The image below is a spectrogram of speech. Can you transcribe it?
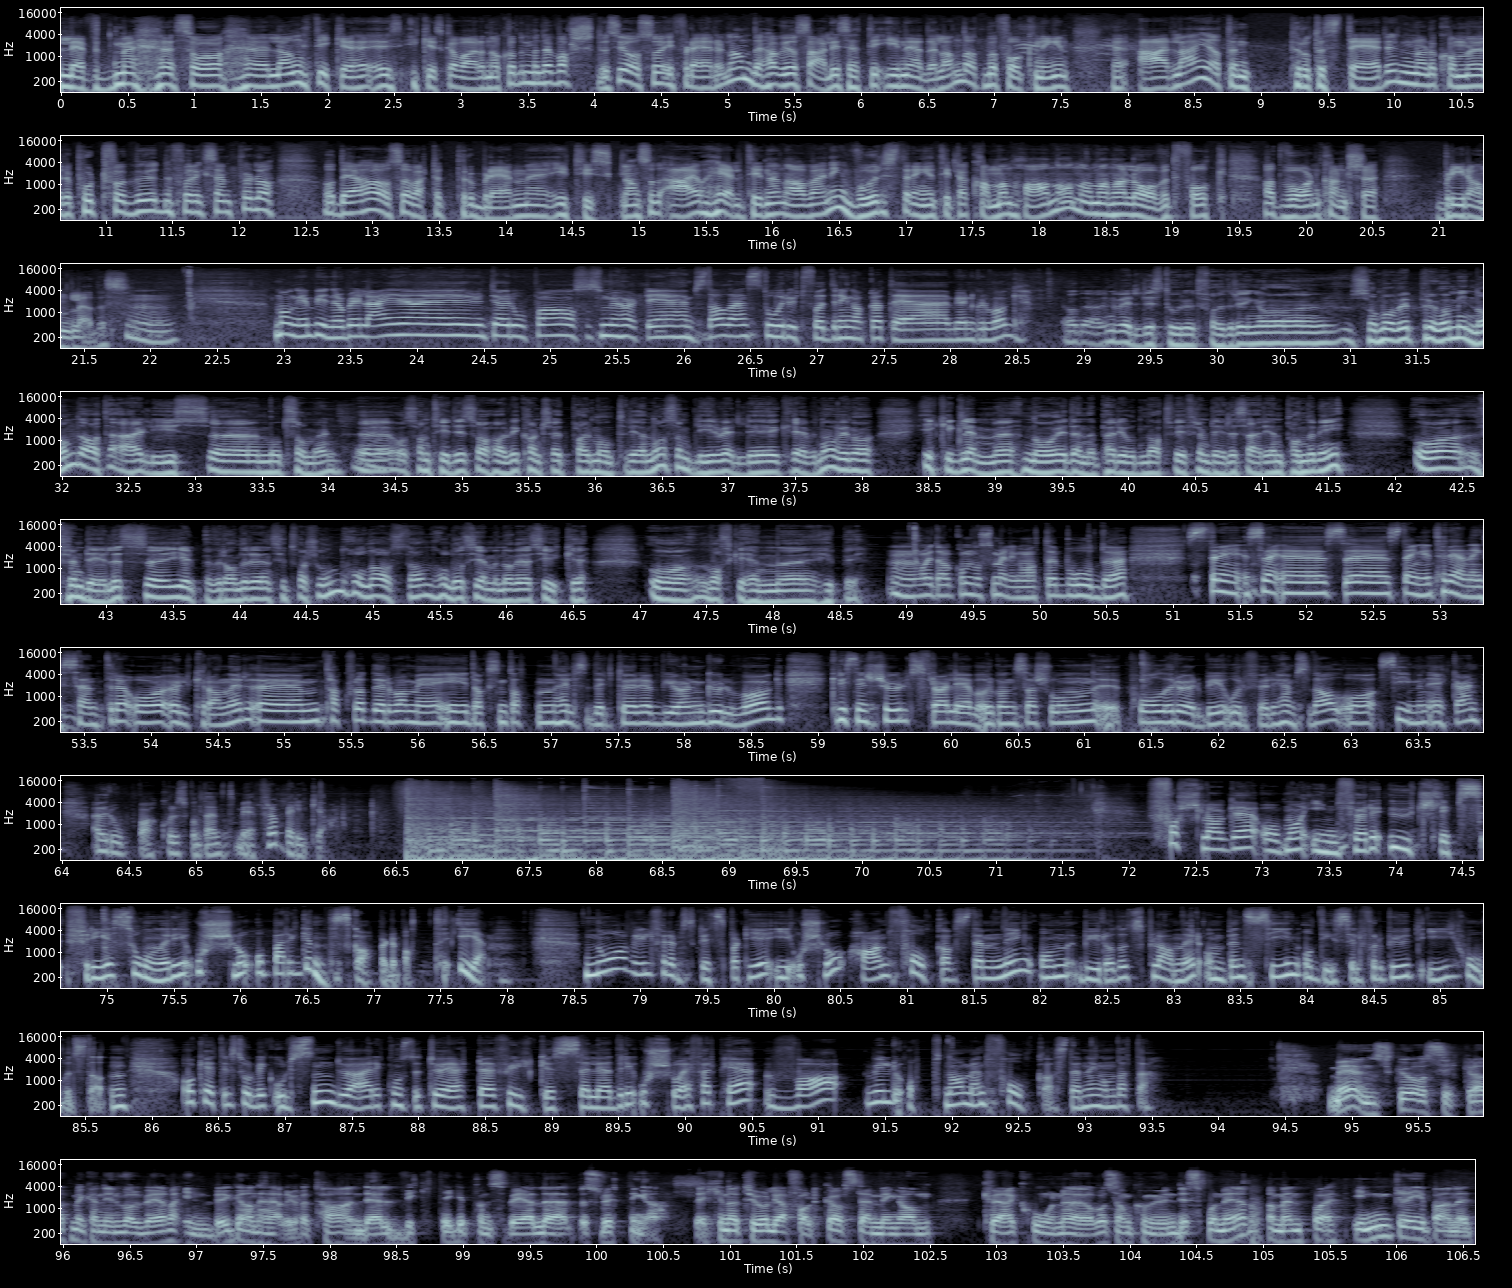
levd med så langt, ikke, ikke, skal være nok. Men det varsles jo også i flere land, det har vi jo særlig sett i Nederland, at befolkningen eh, er lei. at den protesterer når det kommer portforbud f.eks. Og, og det har også vært et problem i Tyskland. Så det er jo hele tiden en avveining. Hvor strenge tiltak kan man ha nå, når man har lovet folk at våren kanskje blir annerledes? Mm. Mange begynner å bli lei eh, rundt i Europa, også som vi hørte i Hemsedal. Det er en stor utfordring akkurat det, Bjørn Gullvåg? Ja, Det er en veldig stor utfordring. og Så må vi prøve å minne om da, at det er lys uh, mot sommeren. Uh, og Samtidig så har vi kanskje et par måneder igjen nå som blir veldig krevende. og Vi må ikke glemme nå i denne perioden at vi fremdeles er i en pandemi. Og fremdeles uh, hjelpe hverandre i den situasjonen. Holde avstand, holde oss hjemme når vi er syke og vaske hendene hyppig. Mm, og I dag kom det også melding om at Bodø stenger treningssentre og ølkraner. Takk for at dere var med i Dagsnytt 18, helsedirektør Bjørn Gullvåg. Kristin Schultz fra Elevorganisasjonen, Pål Rørby, ordfører i Hemsedal, og Simen Ekern, europakorrespondent med fra Belgia. Forslaget om å innføre utslippsfrie soner i Oslo og Bergen skaper debatt igjen. Nå vil Fremskrittspartiet i Oslo ha en folkeavstemning om byrådets planer om bensin- og dieselforbud i hovedstaden. Og Ketil Solvik-Olsen, du er konstituert fylkesleder i Oslo Frp. Hva vil du oppnå med en folkeavstemning om dette? Vi ønsker å sikre at vi kan involvere innbyggerne her i å ta en del viktige prinsipielle beslutninger. Det er ikke naturlig å ha folkeavstemning om hver krone øre som kommunen disponerer, men på et inngripende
